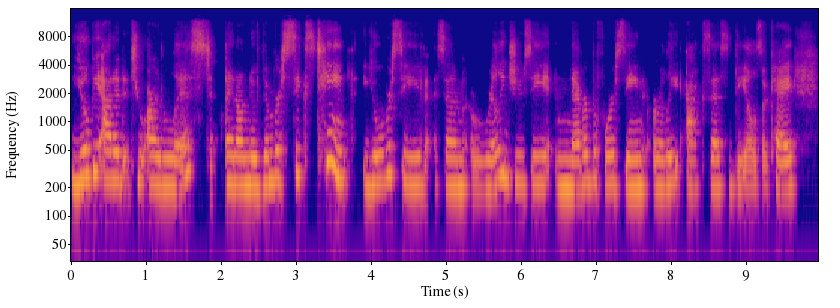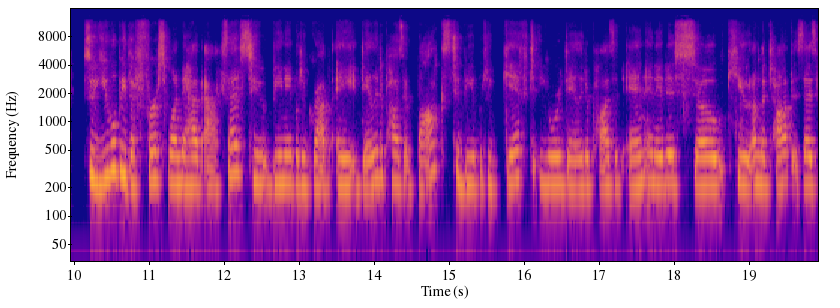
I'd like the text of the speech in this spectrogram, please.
you'll be added to our list and on november 16th you'll receive some really juicy never before seen early access deals okay so you will be the first one to have access to being able to grab a daily deposit box to be able to gift your daily deposit in. And it is so cute. On the top, it says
